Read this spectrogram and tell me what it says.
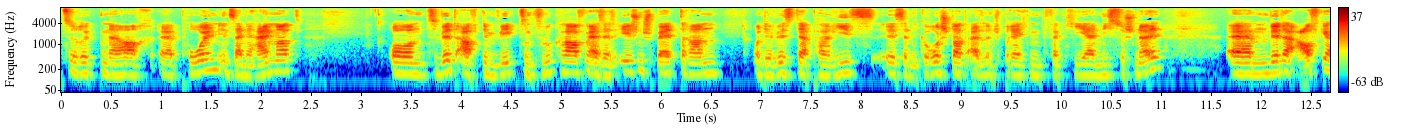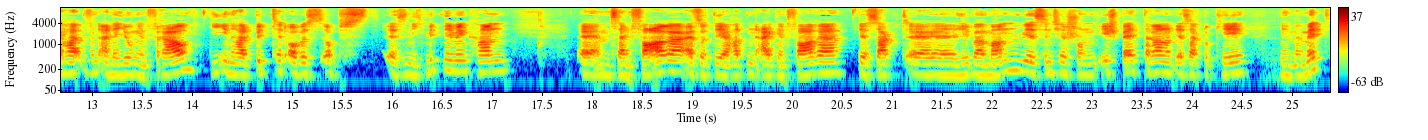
zurück nach äh, Polen in seine Heimat und wird auf dem Weg zum Flughafen, also er ist eh schon spät dran. Und ihr wisst ja, Paris ist eine Großstadt, also entsprechend Verkehr nicht so schnell, ähm, wird er aufgehalten von einer jungen Frau, die ihn halt bittet, ob es, ob es sie nicht mitnehmen kann. Ähm, sein Fahrer, also der hat einen eigenen Fahrer, der sagt, äh, lieber Mann, wir sind hier schon eh spät dran. Und er sagt, okay, nehmen wir mit.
